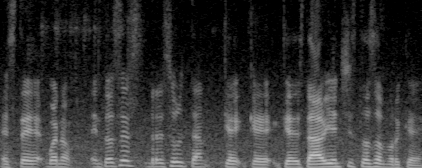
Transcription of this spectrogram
Este, bueno, entonces resulta que, que, que estaba bien chistoso porque,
